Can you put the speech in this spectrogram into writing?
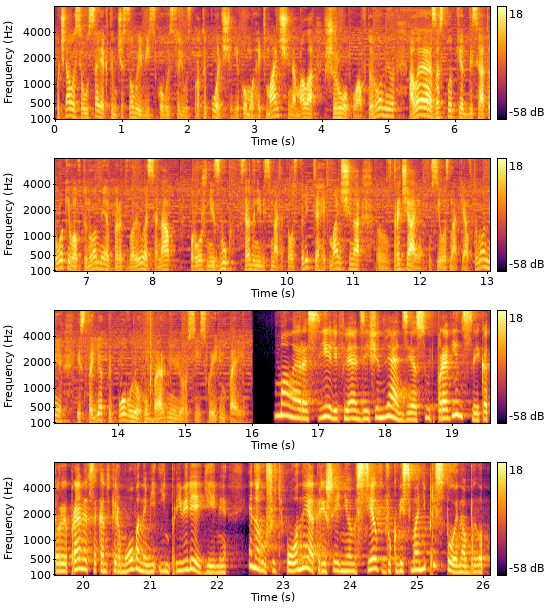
Починалося усе як тимчасовий військовий союз проти Польщі, в якому Гетьманщина мала широку автономію, але за 150 років автономія перетворилася на порожній звук. Всередині 18 століття Гетьманщина втрачає усі ознаки автономії і стає типовою губернією Російської імперії. Малая Россия или Финляндия и Финляндия – суть провинции, которые правятся конфирмованными им привилегиями, и нарушить он и от решением всех вдруг весьма непристойно было б.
